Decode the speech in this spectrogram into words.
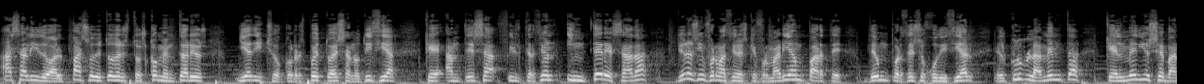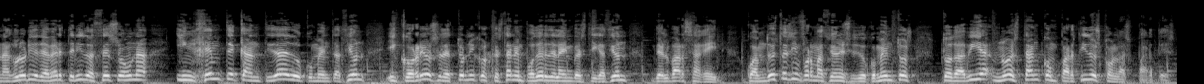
ha salido al paso de todos estos comentarios y ha dicho con respecto a esa noticia que ante esa filtración interesada de unas informaciones que formarían parte de un proceso judicial, el club lamenta que el medio se vanaglorie de haber tenido acceso a una ingente cantidad de documentación y correos electrónicos que están en poder de la investigación del Barça Gate, cuando estas informaciones y documentos todavía no están compartidos con las partes.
